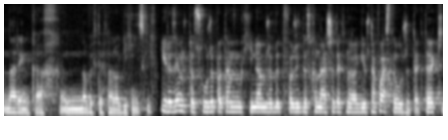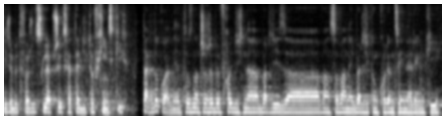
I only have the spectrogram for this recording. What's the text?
na rynkach nowych technologii chińskich. I rozumiem, że to służy potem Chinom, żeby tworzyć doskonalsze technologie już na własny użytek, tak? I żeby tworzyć lepszych satelitów chińskich. Tak, dokładnie. To znaczy, żeby wchodzić na bardziej zaawansowane i bardziej konkurencyjne rynki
